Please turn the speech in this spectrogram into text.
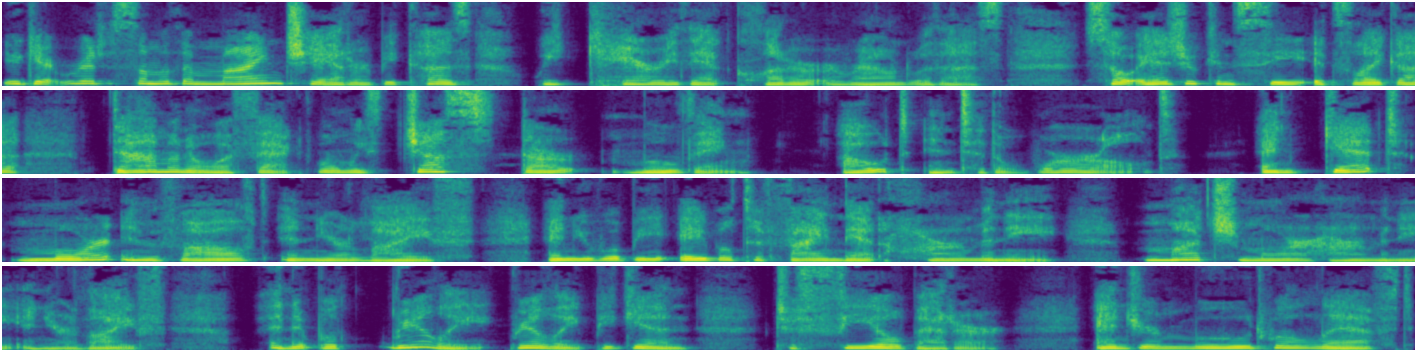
you get rid of some of the mind chatter because we carry that clutter around with us. So as you can see, it's like a domino effect when we just start moving out into the world and get more involved in your life and you will be able to find that harmony, much more harmony in your life. And it will really, really begin to feel better and your mood will lift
